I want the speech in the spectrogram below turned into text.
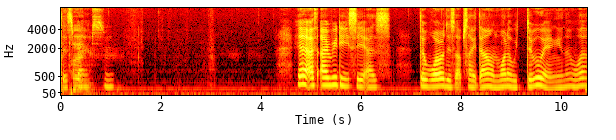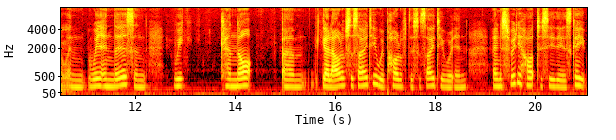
both poems. Mm. Yeah, I th- I really see it as the world is upside down. What are we doing? You know what? Mm. And we're in this, and we cannot um, get out of society. We're part of the society we're in, and it's really hard to see the escape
